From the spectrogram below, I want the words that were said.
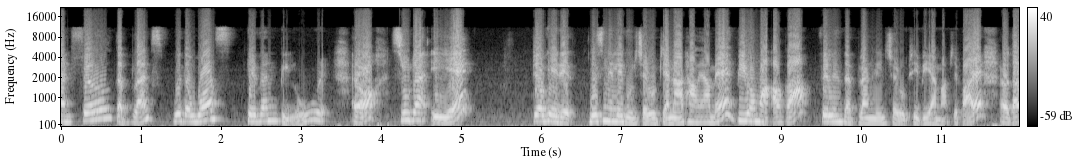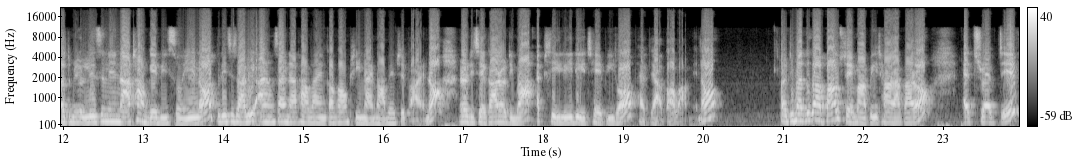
and fill the blanks with the words given below တဲ့အဲ့တော့ student A ရဲ့ပြောခဲ့တဲ့ listening လေးကိုတချို့တို့ပြန်နားထောင်ရမယ်ပြီးတော့မှအောက်က fill in the blank လေးတချို့တို့ဖြည့်ပေးရမှာဖြစ်ပါတယ်အဲ့တော့ဒါတို့တို့ listening နားထောင်ခဲ့ပြီဆိုရင်တော့တတိကျကျလေးအာရုံစိုက်နားထောင်လိုက်ရင်ကောင်းကောင်းဖြည့်နိုင်မှာပဲဖြစ်ပါတယ်เนาะအဲ့တော့ဒီချက်ကတော့ဒီမှာအဖြေလေးတွေထည့်ပြီးတော့ဖတ်ပြသွားပါမယ်เนาะအဲ့ဒီမှာသူက box ထဲမှာပေးထားတာကတော့ attractive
